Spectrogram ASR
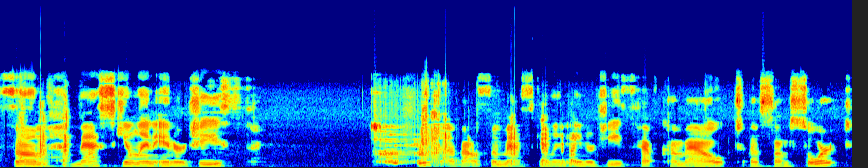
some masculine energies. Truth about some masculine energies have come out of some sort.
